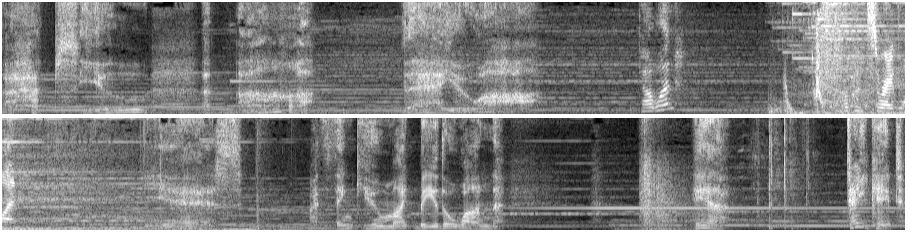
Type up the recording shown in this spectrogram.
Perhaps you? Uh, ah, there you are. That one? Hope it's the right one. Yes, I think you might be the one. Here, take it.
